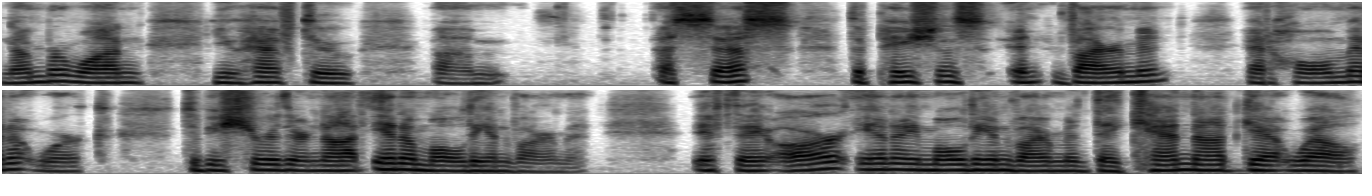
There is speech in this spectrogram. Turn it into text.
Number one, you have to um, assess the patient's environment at home and at work to be sure they're not in a moldy environment. If they are in a moldy environment, they cannot get well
